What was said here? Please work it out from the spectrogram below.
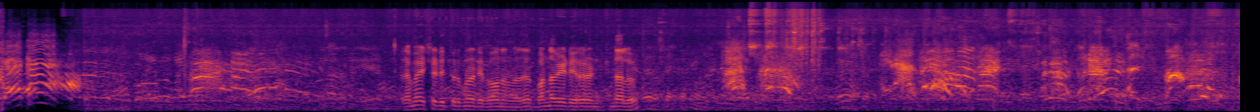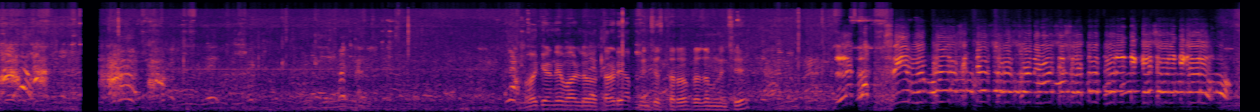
కేక! రమేష్ రెడ్డి తిరుపతి భవనం బ్రదర్ బండ వెయిట్ ఇరవై రెండు క్వింటాలు ఓకే అండి వాళ్ళు థర్డ్ యాప్ నుంచి ఇస్తారు ప్రజం నుంచి శ్రీ ఓంకార సిద్ధేశ్వర స్వామి ఆశీస్సులతో పోరెడ్డి కేశవరెడ్డి గారు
